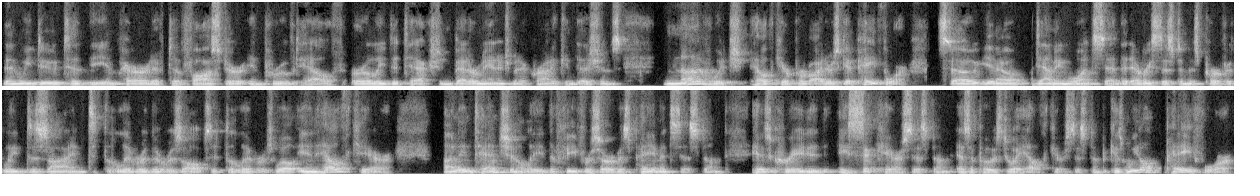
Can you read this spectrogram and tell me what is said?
than we do to the imperative to foster improved health, early detection, better management of chronic conditions none of which healthcare providers get paid for. So, you know, Deming once said that every system is perfectly designed to deliver the results it delivers. Well, in healthcare, unintentionally, the fee for service payment system has created a sick care system as opposed to a healthcare system because we don't pay for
